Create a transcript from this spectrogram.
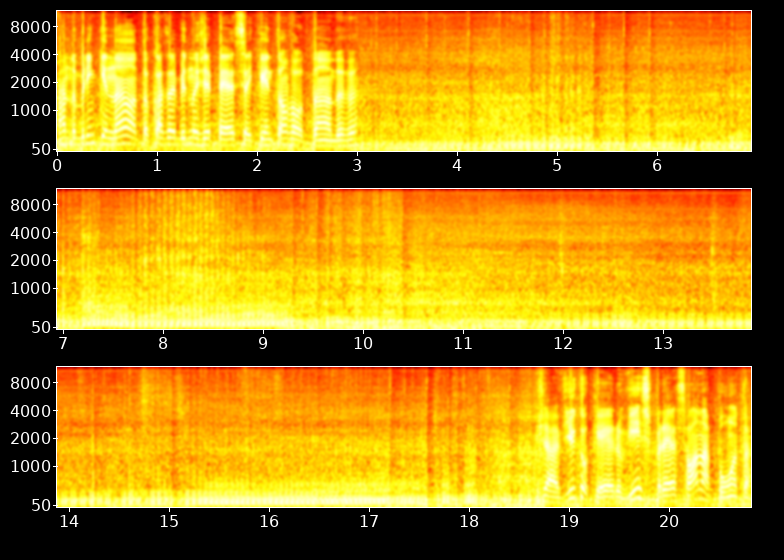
Mas não brinque não, tô quase abrindo no GPS aqui, então voltando, viu? Já vi o que eu quero, via expressa lá na ponta.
